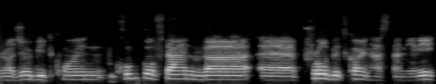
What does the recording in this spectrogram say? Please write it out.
راجع به بیت کوین خوب گفتن و پرو بیت کوین هستن. یعنی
